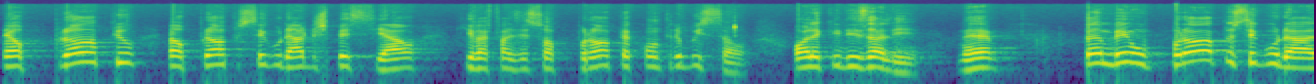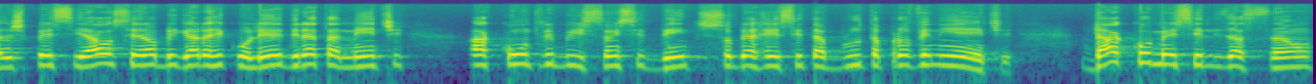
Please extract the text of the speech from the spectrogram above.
é o próprio, é o próprio segurado especial que vai fazer sua própria contribuição. Olha o que diz ali, né? Também o próprio segurado especial será obrigado a recolher diretamente a contribuição incidente sobre a receita bruta proveniente da comercialização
